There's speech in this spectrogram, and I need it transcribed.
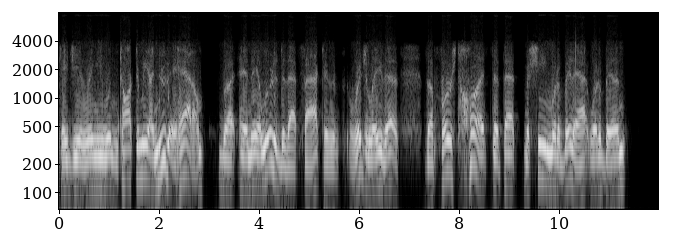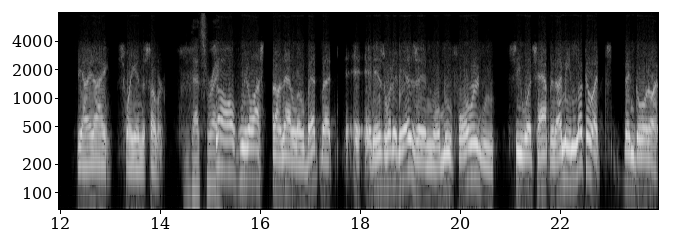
KG and Ringy wouldn't talk to me. I knew they had them, but and they alluded to that fact. And originally, that the first hunt that that machine would have been at would have been the I swing in the summer. That's right. So we lost on that a little bit, but it, it is what it is, and we'll move forward and see what's happening. I mean, look at what's been going on.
